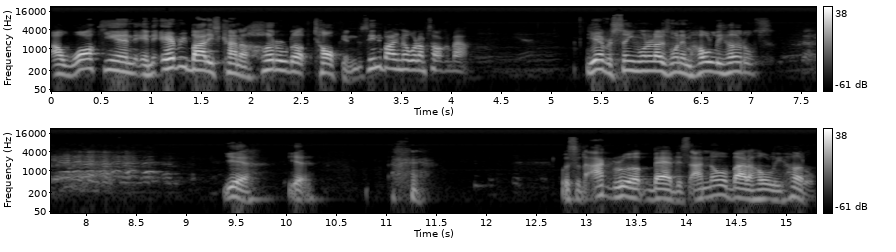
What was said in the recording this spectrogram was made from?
I walk in, and everybody's kind of huddled up talking. Does anybody know what I'm talking about? You ever seen one of those, one of them holy huddles? Yeah, yeah. Listen, I grew up Baptist. I know about a holy huddle.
